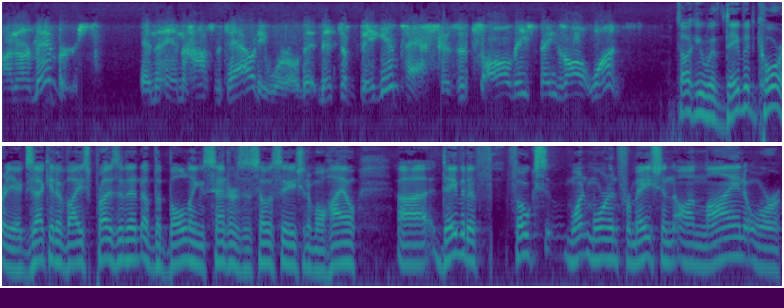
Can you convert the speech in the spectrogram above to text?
on our members in the, in the hospitality world. It, it's a big impact because it's all these things all at once. Talking with David Corey, Executive Vice President of the Bowling Centers Association of Ohio. Uh, David, if folks want more information online or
